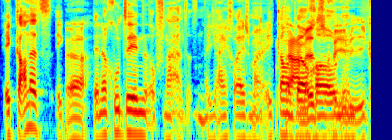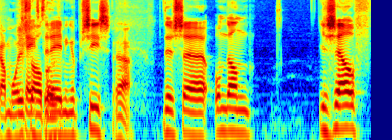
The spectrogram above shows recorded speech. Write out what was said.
ik kan het. Ik ja. ben er goed in. Of nou, dat is een beetje eigenwijs, maar ik kan het wel is gewoon. je, je kan mooie geef salto's. trainingen, precies. Ja, Dus eh, om dan jezelf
